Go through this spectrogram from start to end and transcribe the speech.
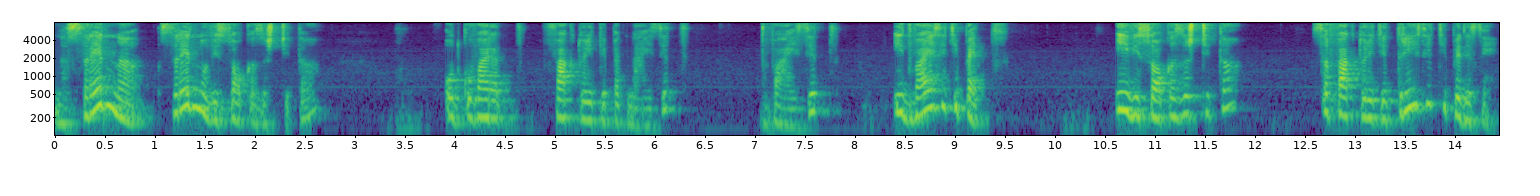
На средна, средно висока защита отговарят факторите 15, 20 и 25. И висока защита са факторите 30 и 50.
